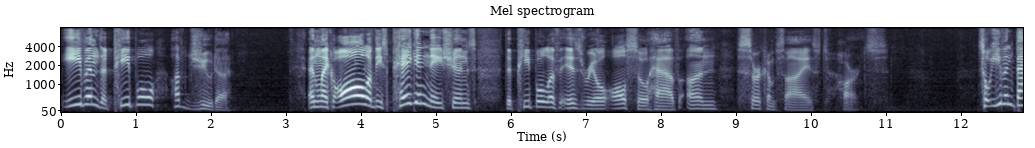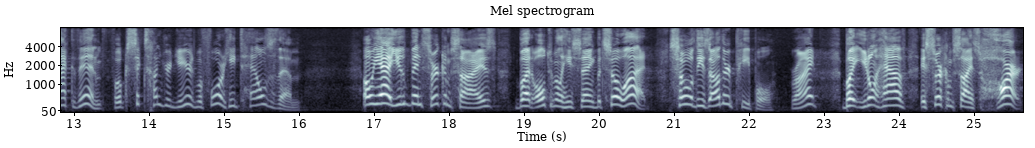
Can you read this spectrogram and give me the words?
even the people of Judah. And like all of these pagan nations, the people of Israel also have uncircumcised hearts. So even back then, folks, 600 years before, he tells them, Oh, yeah, you've been circumcised, but ultimately he's saying, But so what? So have these other people right? But you don't have a circumcised heart.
